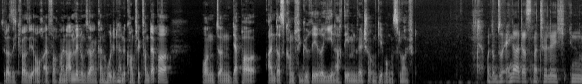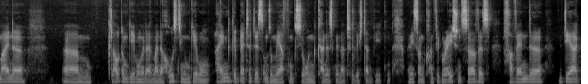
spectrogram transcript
so dass ich quasi auch einfach meine Anwendung sagen kann, hol dir deine Config von Depper und dann Depper anders konfiguriere, je nachdem, in welcher Umgebung es läuft. Und umso enger das natürlich in meine ähm, Cloud-Umgebung oder in meine Hosting-Umgebung eingebettet ist, umso mehr Funktionen kann es mir natürlich dann bieten. Wenn ich so einen Configuration-Service verwende, der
